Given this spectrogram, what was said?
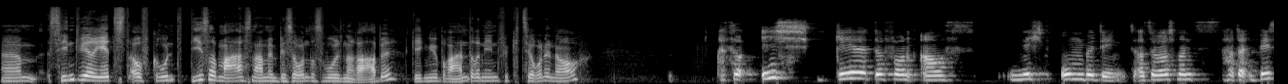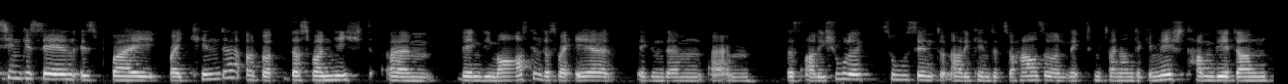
ähm, sind wir jetzt aufgrund dieser Maßnahmen besonders vulnerabel gegenüber anderen Infektionen auch? Also ich gehe davon aus, nicht unbedingt. Also was man hat ein bisschen gesehen ist bei, bei Kindern, aber das war nicht ähm, wegen die Masken, das war eher wegen dem, ähm, dass alle Schule zu sind und alle Kinder zu Hause und nicht miteinander gemischt, haben wir dann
